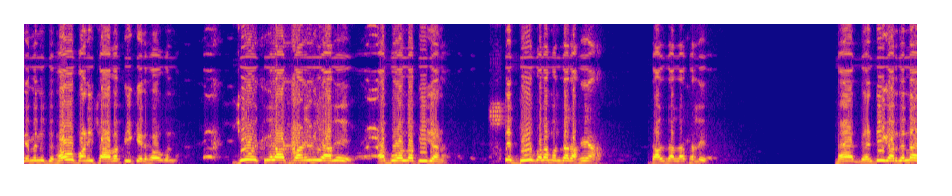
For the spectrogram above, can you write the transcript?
ਤੇ ਮੈਨੂੰ ਦਿਖਾਓ ਪਾਣੀ ਸਾਫ਼ ਆ, ਪੀ ਕੇ ਦਿਖਾਓ ਮੈਨੂੰ। ਜੇ ਉਹ ਇੱਕ ਗਲਾਸ ਪਾਣੀ ਵੀ ਆ ਗਏ ਐਬੋਲ ਦਾ ਪੀ ਜਾਣ ਤੇ ਦੋ ਕਦਮ ਅੰਦਰ ਰੱਖ ਜਾਣ, ਦਲ ਦਲ ਥੱਲੇ। ਮੈਂ ਗਰੰਟੀ ਕਰ ਦਿੰਦਾ,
